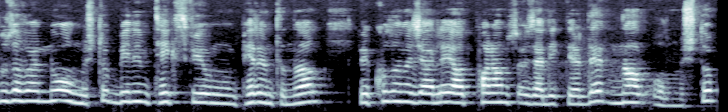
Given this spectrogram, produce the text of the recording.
Bu sefer ne olmuştu? Benim text view'umun parent'ı null ve kullanacağı layout params özellikleri de null olmuştu.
